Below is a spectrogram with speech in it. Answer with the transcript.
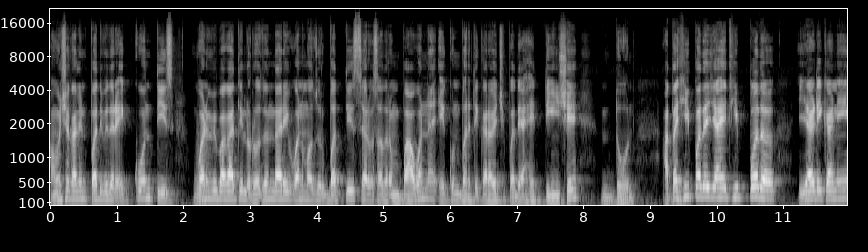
अंशकालीन पदवीधर एकोणतीस वन विभागातील रोजंदारी वनमजूर बत्तीस सर्वसाधारण बावन्न एकूण भरती करावयाची पदे आहेत तीनशे दोन. आता ही पदे जी आहेत ही पदं या ठिकाणी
